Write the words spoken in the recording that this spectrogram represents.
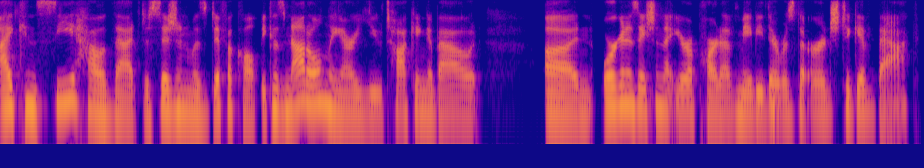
I can see how that decision was difficult because not only are you talking about an organization that you're a part of, maybe there mm-hmm. was the urge to give back.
